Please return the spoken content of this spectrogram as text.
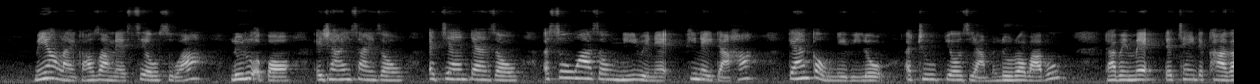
။မင်းအောင်လှိုင်ခေါင်းဆောင်တဲ့စစ်အုပ်စုဟာလူလူအပေါ်အရိုင်းဆိုင်ဆုံးအကြမ်းတမ်းဆုံးအဆိုးဝါးဆုံးနီးတွေနဲ့ဖိနှိပ်တာဟာကန်းကုန်နေပြီလို့အထူးပြောစရာမလိုတော့ပါဘူး။ဒါပေမဲ့တစ်ချိန်တစ်ခါက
